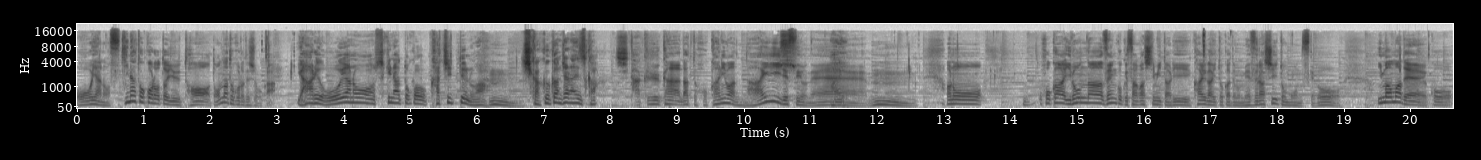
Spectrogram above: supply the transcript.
大谷の好きなところというとどんなところでしょうか、やはり大家の好きなところ勝ちっていうのはうん、地下空間じゃないですか。地下空間だって他にはないですよね、はい。うん。あの他いろんな全国探してみたり海外とかでも珍しいと思うんですけど今までこ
